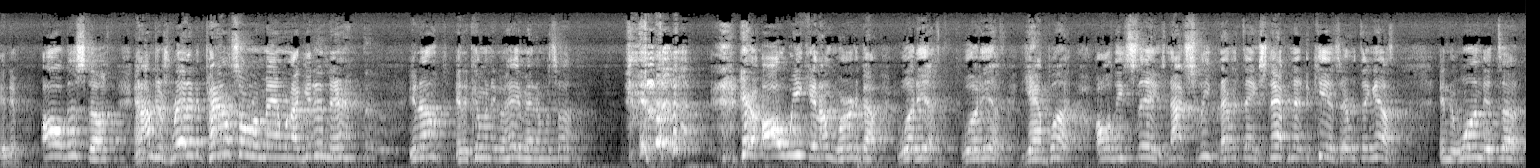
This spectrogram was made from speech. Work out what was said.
And if all this stuff, and I'm just ready to pounce on them, man, when I get in there. You know? And they come in and go, hey man, what's up? Here all weekend I'm worried about what if, what if, yeah, but, all these things, not sleeping, everything, snapping at the kids, everything else. And the one that uh,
